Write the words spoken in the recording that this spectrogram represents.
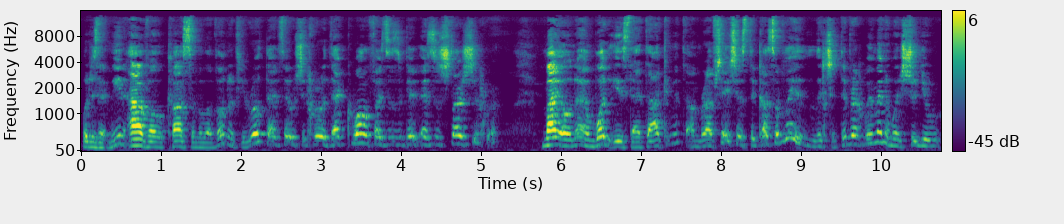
What does that mean? Aval kasav If you wrote that, say that qualifies as a, as a star shikra my owner, and uh, what is that document? I'm Rav Sheshes, the Kasav women, when should you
